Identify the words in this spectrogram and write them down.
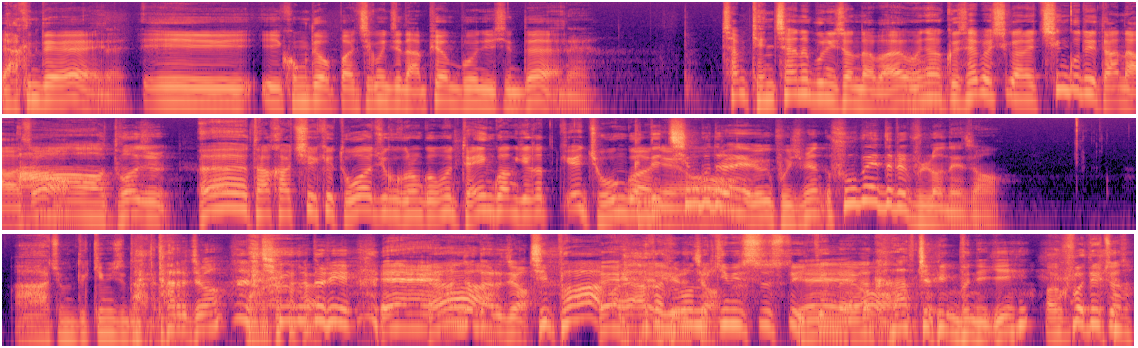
야, 근데 이, 이 공대 오빠 지금 이제 남편분이신데 네. 참 괜찮은 분이셨나 봐요. 왜냐하면 그 새벽 시간에 친구들이 다 나와서 아 도와줄. 에, 다 같이 이렇게 도와주고 그런 거 보면 대인 관계가 꽤 좋은 거 근데 아니에요. 친구들 아니라 여기 보시면 후배들을 불러내서 아, 좀 느낌이 좀. 다르죠? 친구들이 예 완전 다르죠. 집합! 예, 약간 이런 그렇죠. 느낌이 있을 수도 예, 있겠네요. 약간 강압적인 분위기. 어, 후배들 입장에서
